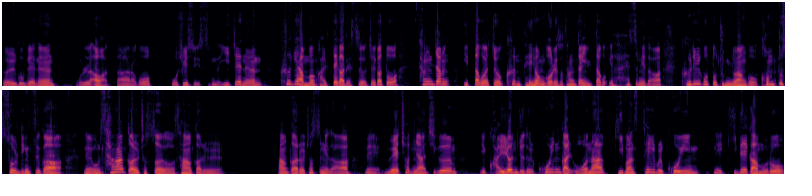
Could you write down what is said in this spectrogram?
결국에는 올라왔다라고 보실 수 있습니다. 이제는 크게 한번 갈 때가 됐어요. 제가 또 상장 있다고 했죠. 큰 대형 거래소 상장이 있다고 했습니다. 그리고 또 중요한 거 컴투스 홀딩스가 네, 오늘 상한가를 쳤어요. 상한가를. 상한가를 쳤습니다. 네, 왜 쳤냐? 지금 이 관련주들 코인 관 워낙 기반 스테이블 코인 네, 기대감으로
